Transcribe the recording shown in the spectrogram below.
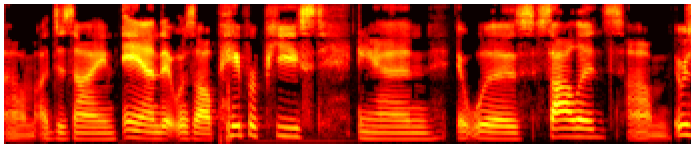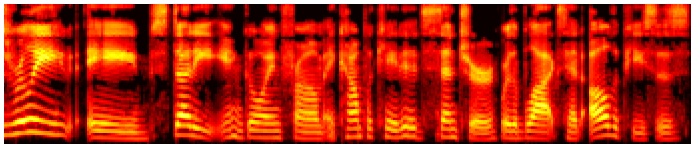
um, a design, and it was all paper pieced and it was solids. Um, it was really a study in going from a complicated center where the blocks had all the pieces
